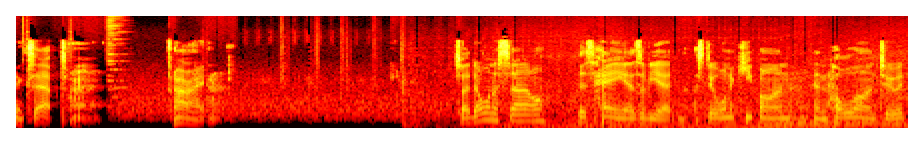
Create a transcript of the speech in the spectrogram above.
accept. All right. So I don't want to sell this hay as of yet. I still want to keep on and hold on to it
